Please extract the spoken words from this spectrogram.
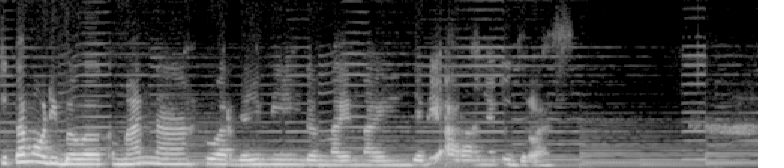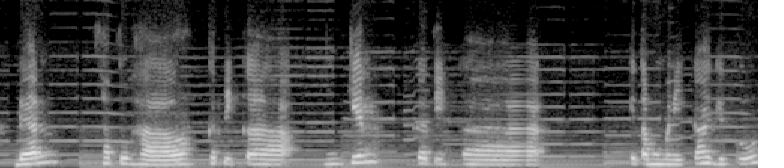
kita mau dibawa ke mana keluarga ini dan lain-lain. Jadi arahnya itu jelas. Dan satu hal ketika mungkin ketika kita mau menikah gitu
